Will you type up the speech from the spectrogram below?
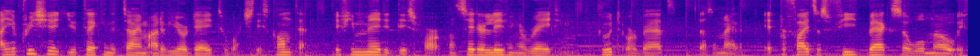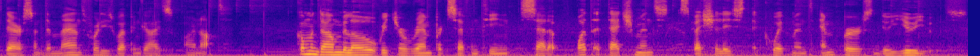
I appreciate you taking the time out of your day to watch this content. If you made it this far, consider leaving a rating, good or bad, doesn't matter. It provides us feedback so we'll know if there's a demand for these weapon guides or not. Comment down below with your Rampart 17 setup. What attachments, specialist, equipment and perks do you use?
